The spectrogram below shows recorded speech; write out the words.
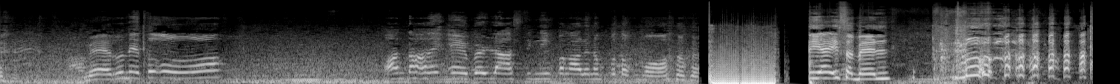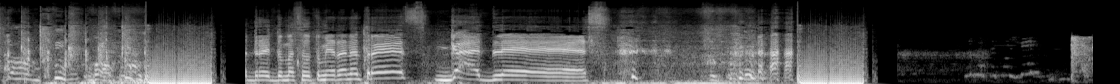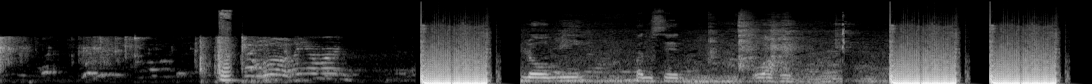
Meron ito, oh. Ang taray, everlasting na yung pangalan ng putok mo. Tia Isabel. Madre dumaso tumira ng tres. God bless! Lomi, pansit, wako.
